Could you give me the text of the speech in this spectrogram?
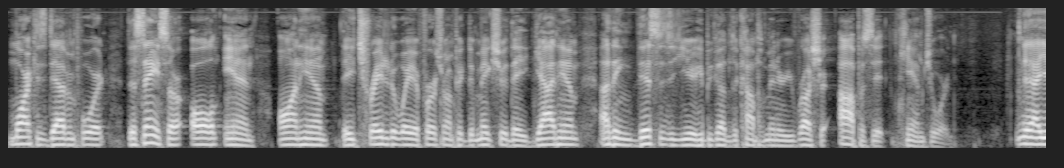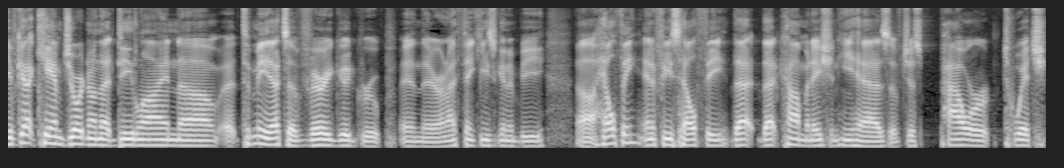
Marcus Davenport, the Saints are all in on him. They traded away a first round pick to make sure they got him. I think this is a year he becomes a complimentary rusher opposite Cam Jordan. Yeah, you've got Cam Jordan on that D line. Uh, to me, that's a very good group in there, and I think he's going to be uh, healthy. And if he's healthy, that that combination he has of just power, twitch,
